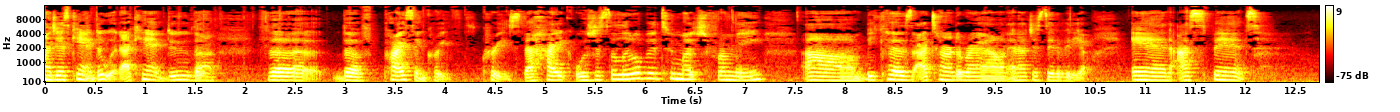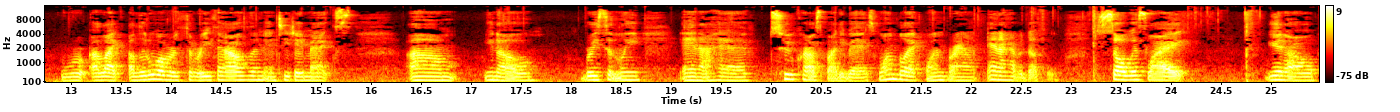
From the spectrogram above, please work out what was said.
I just can't do it. I can't do the the the price increase. The hike was just a little bit too much for me um, because I turned around and I just did a video and I spent like a little over 3000 in TJ Maxx, um, you know, recently and I have two crossbody bags, one black, one brown, and I have a duffel. So it's like, you know,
